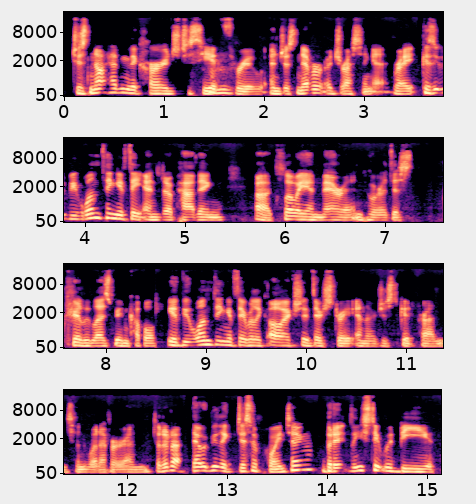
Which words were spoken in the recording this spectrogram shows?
just not having the courage to see Mhm. it through and just never addressing it, right? Because it would be one thing if they ended up having uh, Chloe and Marin, who are this clearly lesbian couple. It would be one thing if they were like, oh, actually, they're straight and they're just good friends and whatever, and da da da. That would be like disappointing, but at least it would be,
